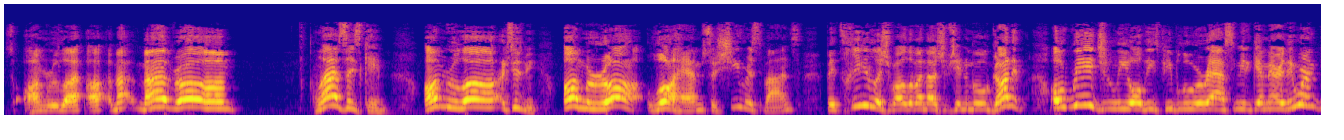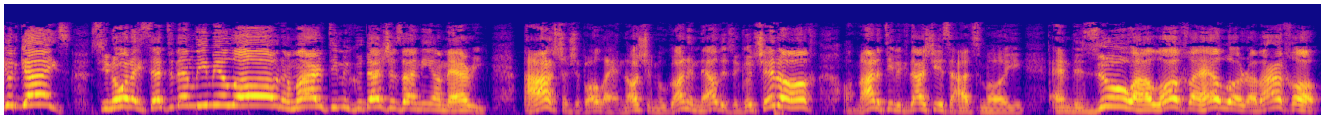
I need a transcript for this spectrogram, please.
So Amru uh, Ma'rom, um, Lasiskin. Amrullah, excuse me, Amra Lohem, so she responds, Originally, all these people who were asking me to get married, they weren't good guys. So you know what I said to them? Leave me alone. I'm married. Now there's a good shidduch. And the zu halacha hella ravacha.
